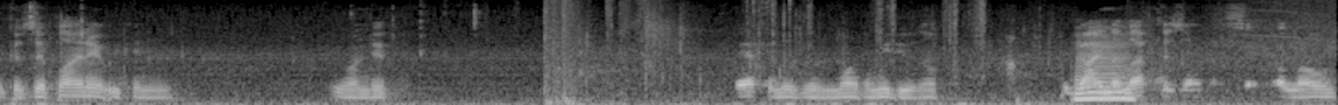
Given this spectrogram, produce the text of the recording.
we could zipline it, we can... What do you want to do? They have to move more than we do, though. The guy on the Mm. left is like, alone.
